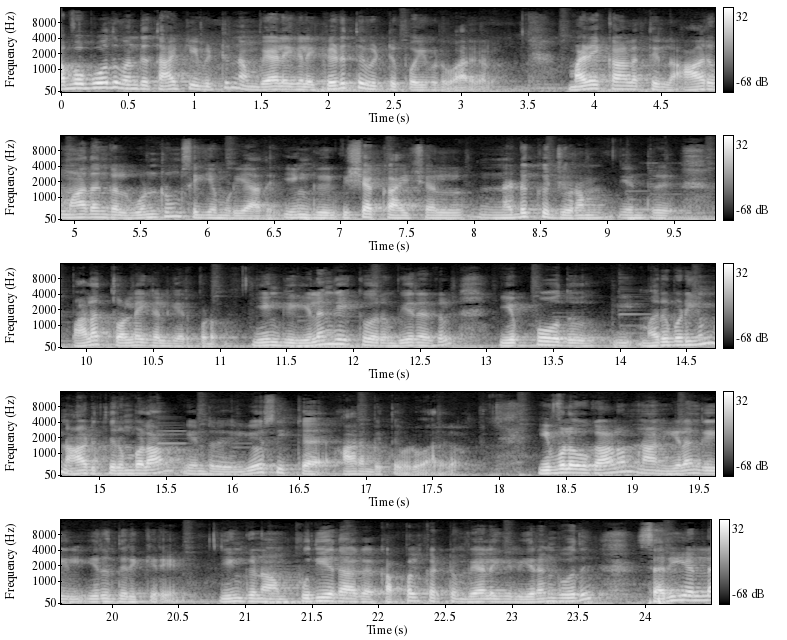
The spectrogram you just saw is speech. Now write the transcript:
அவ்வப்போது வந்து தாக்கிவிட்டு நம் வேலைகளை கெடுத்து விட்டு போய்விடுவார்கள். மழைக்காலத்தில் ஆறு மாதங்கள் ஒன்றும் செய்ய முடியாது. இங்கு விஷக்காய்ச்சல் நடுக்கு ஜுரம் என்று பல தொல்லைகள் ஏற்படும். இங்கு இலங்கைக்கு வரும் வீரர்கள் எப்போது மறுபடியும் நாடு திரும்பலாம் என்று யோசிக்க ஆரம்பித்து விடுவார்கள். இவ்வளவு காலம் நான் இலங்கையில் இருந்திருக்கிறேன். இங்கு நாம் புதியதாக கப்பல் கட்டும் வேலையில் இறங்குவது சரியல்ல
